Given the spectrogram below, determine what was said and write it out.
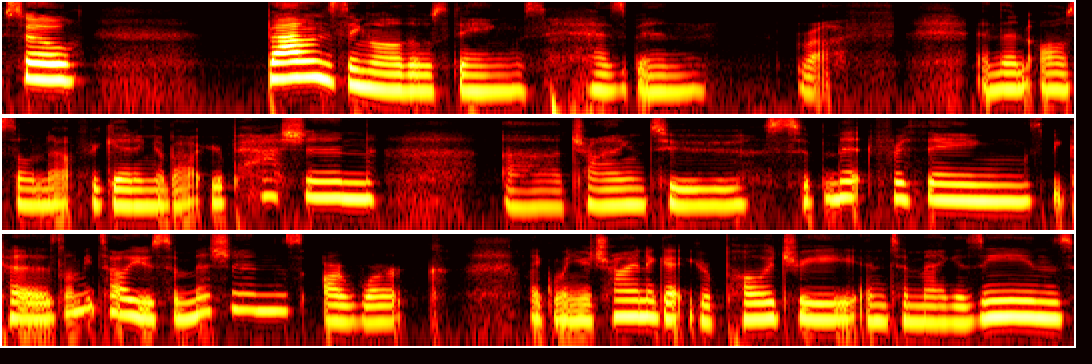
So balancing all those things has been rough. And then also not forgetting about your passion, uh, trying to submit for things because let me tell you, submissions are work. Like when you're trying to get your poetry into magazines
